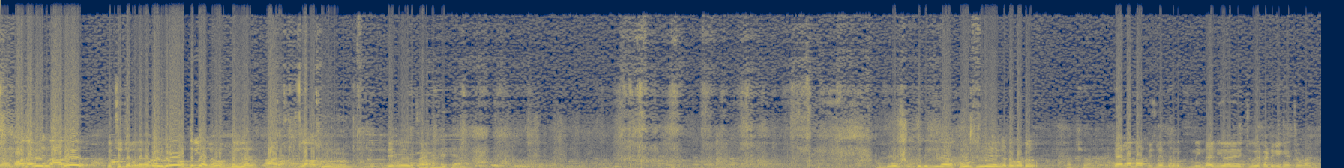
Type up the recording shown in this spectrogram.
ਆਜਾ ਵੀ ਸਾਦ ਪਿੱਛੇ ਚੱਲ ਰਹੇ ਉਧਰ ਹੀ ਆ ਜਾਓ ਉਧਰ ਹੀ ਆ ਜਾਓ ਆ ਰਹਾ ਲਾਓ ਇੱਥੇ ਦੇਖ ਪੈਕਟ ਲੈ ਕੇ ਆਣਾ ਵੀਰੇ ਇੱਕ ਦੀ ਜਿਹੜਾ ਹੋ ਕੀੜੇ ਘਟੋ ਘਟ ਅੱਛਾ ਪਹਿਲਾਂ ਮੈਂ ਪਿਛਲੇ ਹੁਣ ਮਹੀਨਾ ਹੀ ਨਹੀਂ ਹੋਇਆ ਚੂਹੇ ਕੱਢ ਕੇ ਗਏ ਚੋੜਾਂ ਚੋਂ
